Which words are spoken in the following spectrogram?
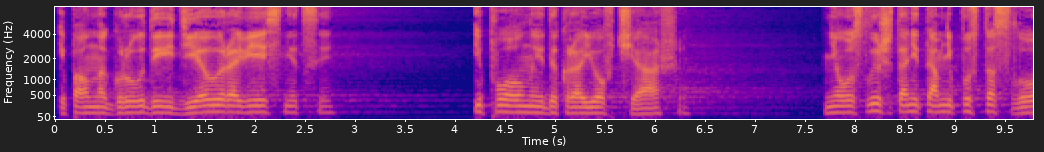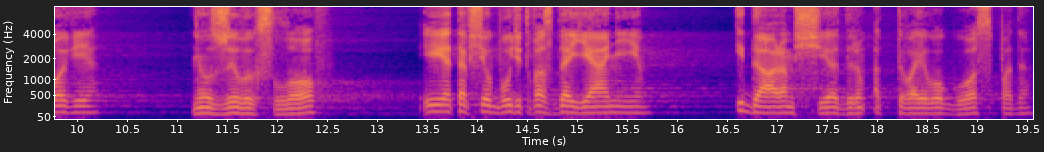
и полногрудые девы-ровесницы, и полные до краев чаши. Не услышат они там ни пустословия, ни лживых слов, и это все будет воздаянием и даром щедрым от Твоего Господа.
